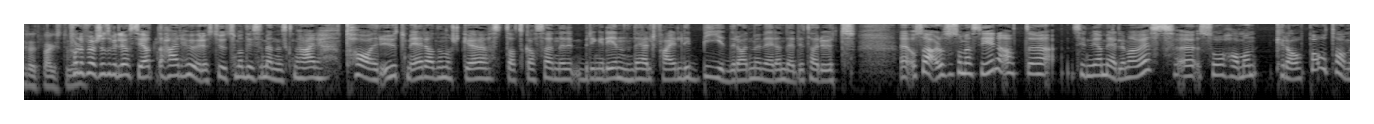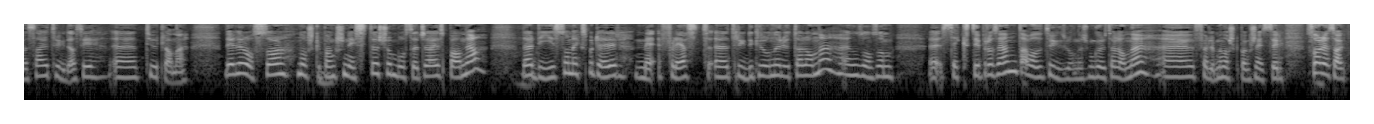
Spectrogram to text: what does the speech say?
Trettebergstuen? For det første så vil jeg si at her høres det ut som at disse menneskene her tar ut mer av den norske statskassa enn de bringer inn. Det er helt feil. De bidrar med mer enn det de tar ut. Eh, og så er det også som jeg sier, at uh, siden vi er medlem av uh, så har man krav på å ta med seg trygda si til utlandet. Det gjelder også norske pensjonister som bosetter seg i Spania. Det er de som eksporterer flest trygdekroner ut av landet. Sånn som 60 av alle trygdekroner som går ut av landet, eh, følger med norske pensjonister. Så har det sagt,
